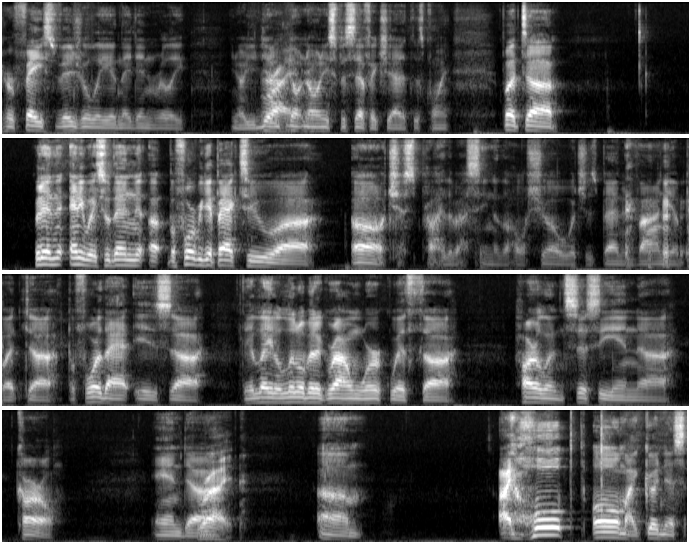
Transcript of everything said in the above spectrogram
her face visually, and they didn't really, you know, you Right. don't know any specifics yet at this point, but. uh but in, anyway, so then uh, before we get back to uh, oh, just probably the best scene of the whole show, which is Ben and Vanya. but uh, before that is uh, they laid a little bit of groundwork with uh, Harlan, Sissy, and uh, Carl, and uh, right. I hope. Oh my goodness,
